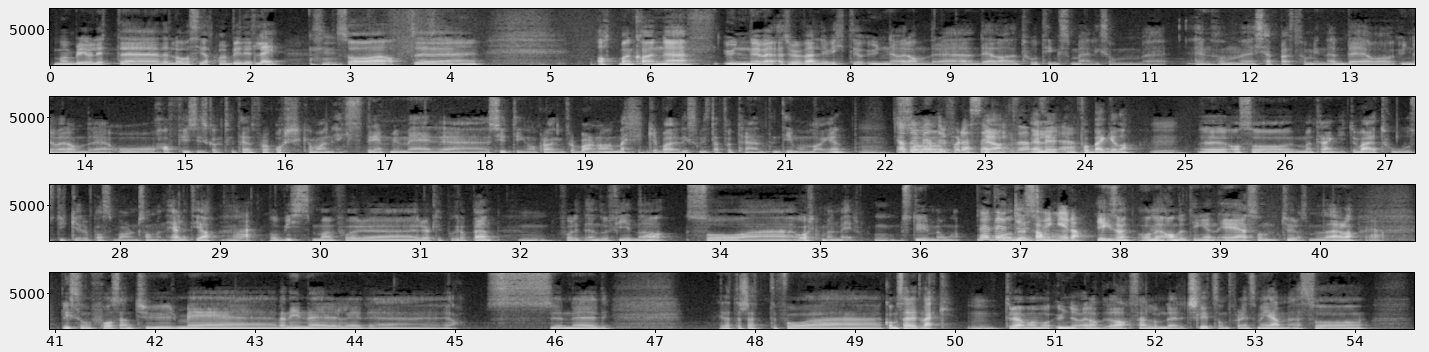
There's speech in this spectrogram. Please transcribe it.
man blir jo litt eh, Det er lov å si at man blir litt lei. Så at eh, at man kan eh, unne Jeg tror det er veldig viktig å unne hverandre det. da, Det er to ting som er liksom eh, en sånn kjepphest for min del. Det er å unne hverandre å ha fysisk aktivitet, for da orker man ekstremt mye mer eh, syting og klaging fra barna. Merker bare liksom hvis jeg får trent en time om dagen. Ja, det mener du for deg selv, ja, ikke sant? Eller Ja. Mm. for begge, da. Eh, og så, Man trenger ikke å være to stykker og passe barn sammen hele tida. Og hvis man får uh, rørt litt på kroppen, Mm. får litt endorfiner, så uh, orker man mer. Styr med unger. Det er det Og du samme- trenger, da. Ikke sant? Og den andre tingen er sånne turer som det der. da. Ja. Liksom få seg en tur med venninner eller eh, ja, sønner. Rett og slett få eh, komme seg litt vekk. Mm. Tror jeg man må unne hverandre, da. Selv om det er litt slitsomt for den som er hjemme, så,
